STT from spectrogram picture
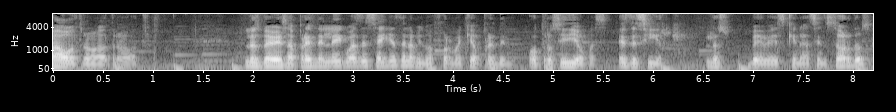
Va otro, otro, otro. Los bebés aprenden lenguas de señas de la misma forma que aprenden otros idiomas. Es decir, los bebés que nacen sordos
